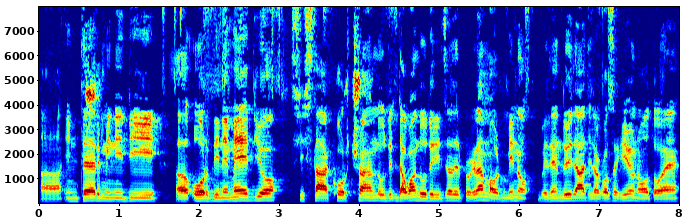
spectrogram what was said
uh, in termini di uh, ordine medio si sta accorciando da quando utilizzate il programma, almeno vedendo i dati, la cosa che io noto è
